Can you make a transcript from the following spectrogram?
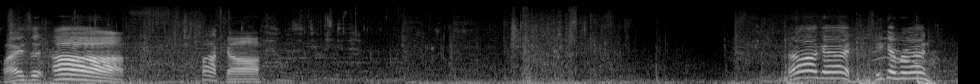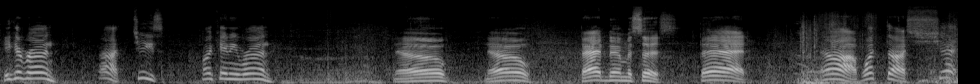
Why is it? Ah! fuck off. Oh god! He can run! He can run! Ah, jeez. Why can't he run? No. No. Bad nemesis. Bad. Ah, what the shit?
